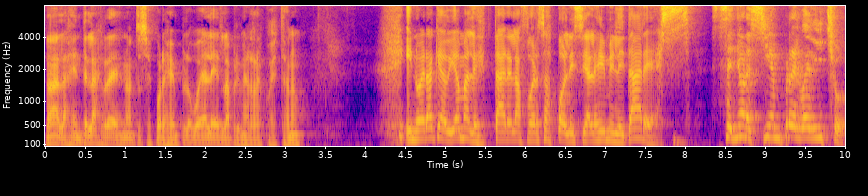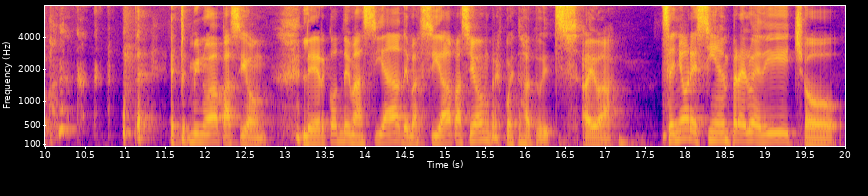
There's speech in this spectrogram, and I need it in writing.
Nada, la gente en las redes, ¿no? Entonces, por ejemplo, voy a leer la primera respuesta, ¿no? Y no era que había malestar en las fuerzas policiales y militares. Señores, siempre lo he dicho. Esta es mi nueva pasión. Leer con demasiada, demasiada pasión respuestas a tweets. Ahí va. Señores, siempre lo he dicho.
